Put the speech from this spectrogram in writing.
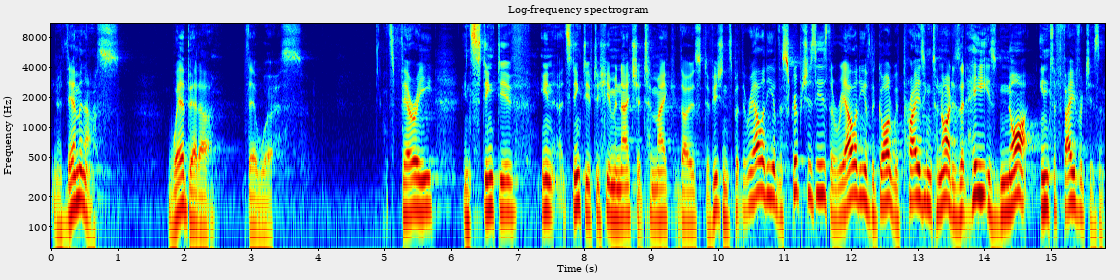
You know, them and us, we're better, they're worse. It's very instinctive, instinctive to human nature to make those divisions. But the reality of the scriptures is, the reality of the God we're praising tonight is that He is not into favoritism.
